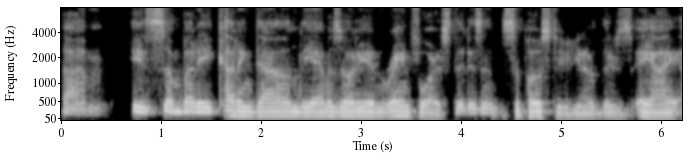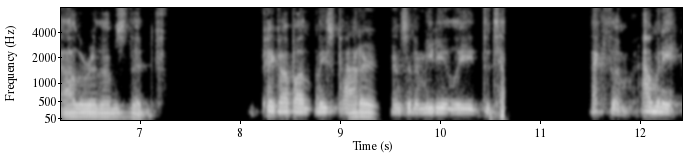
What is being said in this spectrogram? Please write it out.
um, is somebody cutting down the amazonian rainforest that isn't supposed to? You know there's ai algorithms that pick up on these patterns and immediately detect them. How many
